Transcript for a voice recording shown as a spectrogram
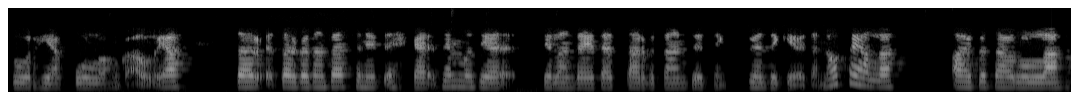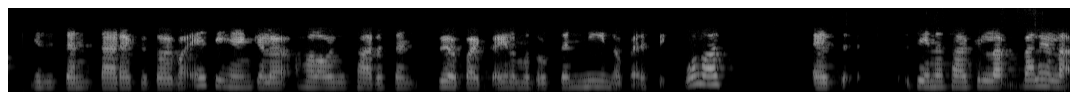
turhia pullonkaulia. Tar- tarkoitan tässä nyt ehkä sellaisia tilanteita, että tarvitaan työntekijöitä nopealla aikataululla, ja sitten tämä rekrytoiva esihenkilö haluaisi saada sen työpaikkailmoituksen niin nopeasti ulos, että siinä saa kyllä välillä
